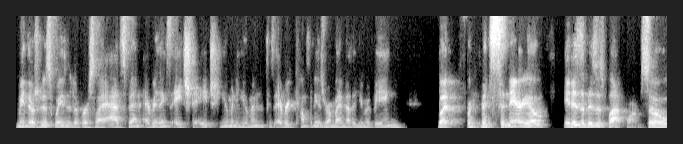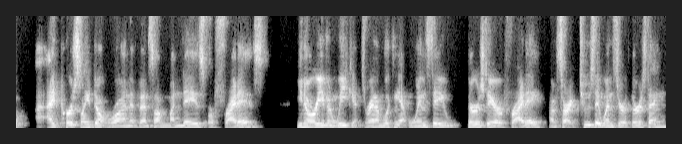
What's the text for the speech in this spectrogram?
I mean, those are just ways to diversify ad spend. Everything's H to H, human to human, because every company is run by another human being. But for this scenario, it is a business platform. So I personally don't run events on Mondays or Fridays, you know, or even weekends, right? I'm looking at Wednesday, Thursday, or Friday. I'm sorry, Tuesday, Wednesday, or Thursday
